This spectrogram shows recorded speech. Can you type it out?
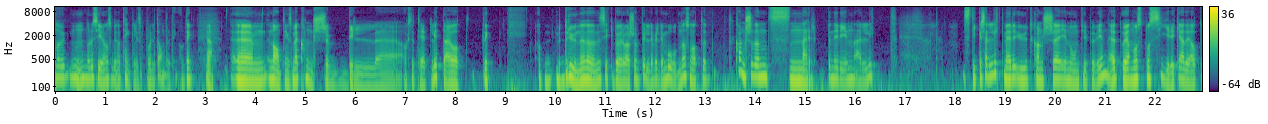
når, vi, mm, når du sier det, nå, så begynner jeg å tenke liksom på litt andre ting. Og tenk, Ja. um, en annen ting som jeg kanskje ville akseptert litt, er jo at, at druene nødvendigvis ikke behøver å være så veldig veldig modne. Sånn at kanskje den snerpen i vinen er litt Stikker seg litt mer ut kanskje i noen type vin. Jeg, og jeg, nå, nå sier ikke jeg det at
